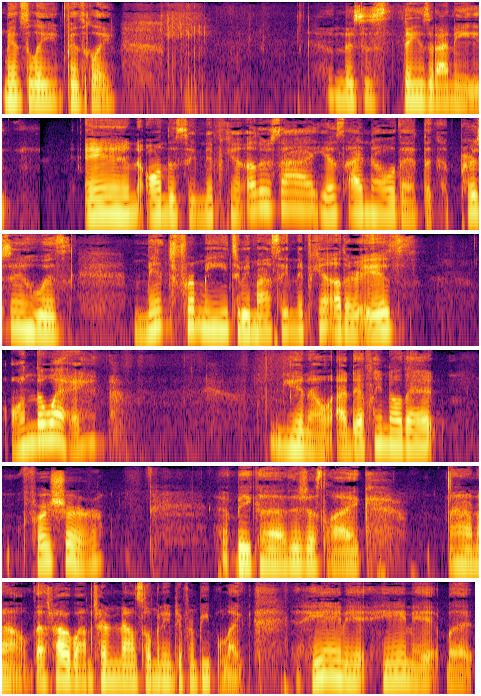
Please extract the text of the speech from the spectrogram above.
mentally, physically. This is things that I need. And on the significant other side, yes, I know that the person who is meant for me to be my significant other is on the way. You know, I definitely know that for sure because it's just like I don't know. That's probably why I'm turning down so many different people. Like, he ain't it, he ain't it, but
